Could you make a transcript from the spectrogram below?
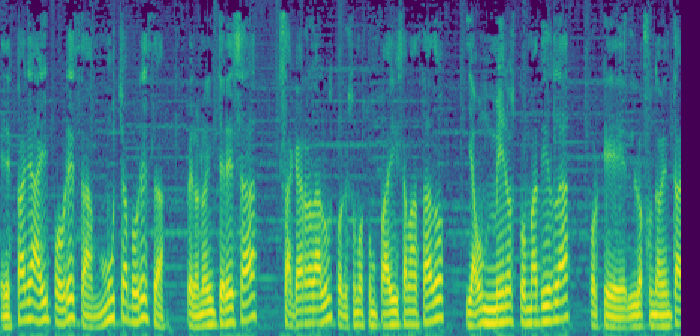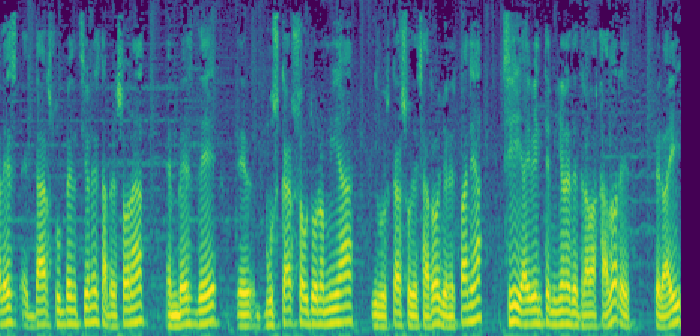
En España hay pobreza, mucha pobreza, pero no interesa sacarla a la luz porque somos un país avanzado y aún menos combatirla porque lo fundamental es dar subvenciones a personas en vez de buscar su autonomía y buscar su desarrollo. En España sí hay 20 millones de trabajadores, pero hay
